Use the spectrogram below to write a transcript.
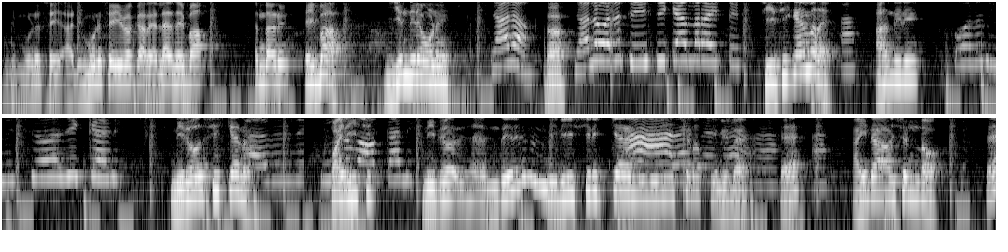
ഹണിമൂൺ ഹണിമൂൺ സേവ് ഒക്കെ അറിയാം. അല്ലേ സൈബ? എന്താണ്? സൈബ ഈ എന്തിനാ പോണ്? ഞാനോ? ഞാൻ ഒരു സി സി ക്യാമറ ഇട്ട്. C C camera. അതെന്തിന്? നിരോധിക്കാനോ പരീക്ഷ നിരോ എന്തിന് നിരീക്ഷണിക്കാൻ നിരീക്ഷണത്തിന് അല്ലേ ഏ? അതിന്റെ ആവശ്യമുണ്ടോ? ഏ?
